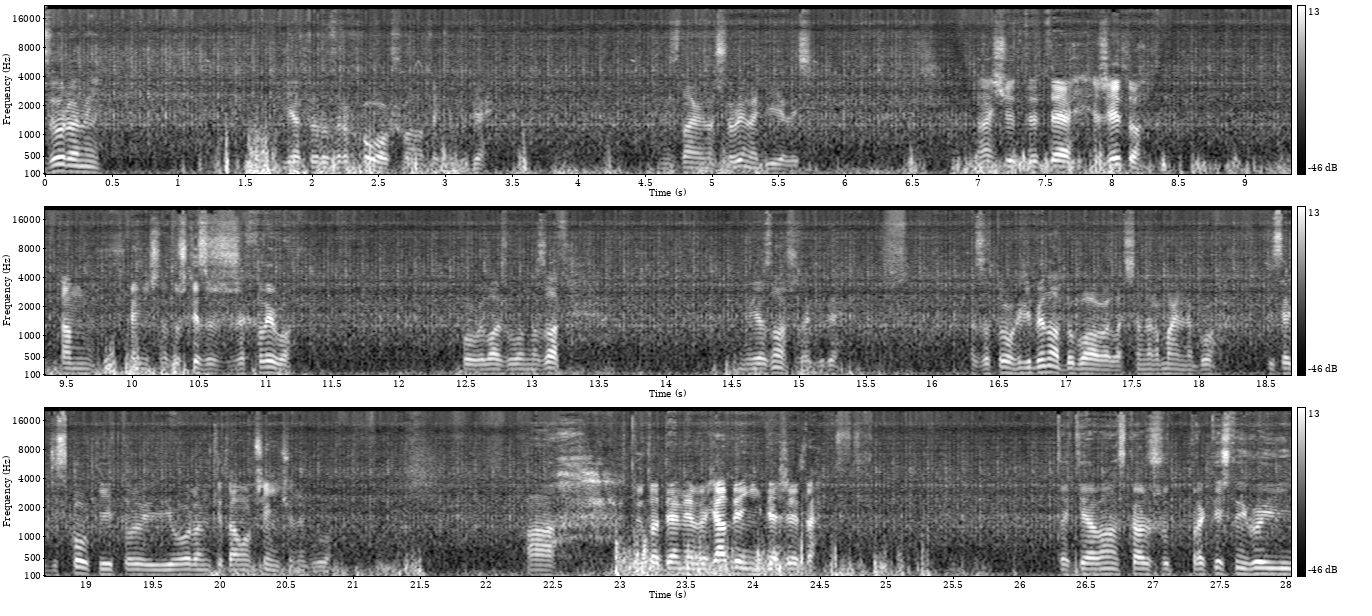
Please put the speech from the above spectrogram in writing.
Кусочок. Я то розраховував, що воно таке буде. Не знаю на що ви надіялись. Значить те, жито. Там, звісно, трошки жахливо. Повилазило назад. Ну я знав, що так буде. Зато глибина додавалася нормально, бо після дисковки то і оранки там взагалі нічого не було. А тут де не виглядає ніде жита. Так я вам скажу, що практично його і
